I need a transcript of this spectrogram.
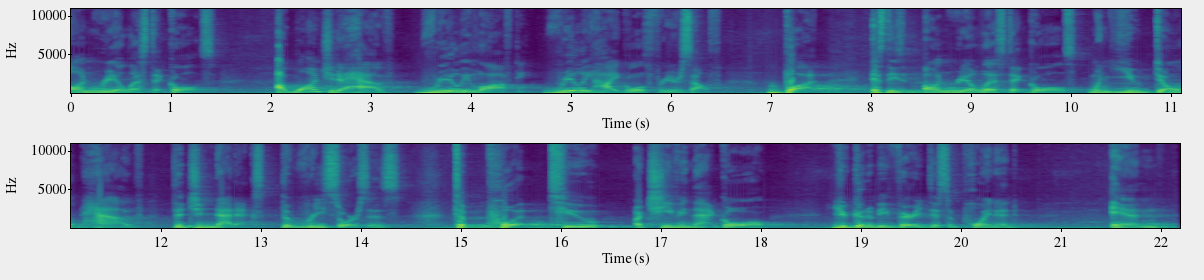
unrealistic goals. I want you to have really lofty, really high goals for yourself. But it's these unrealistic goals when you don't have the genetics, the resources to put to achieving that goal, you're going to be very disappointed in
